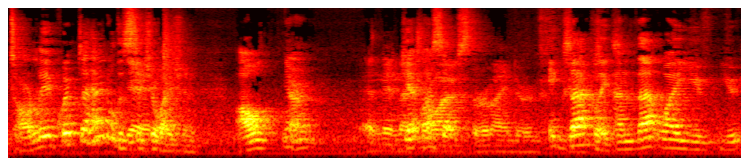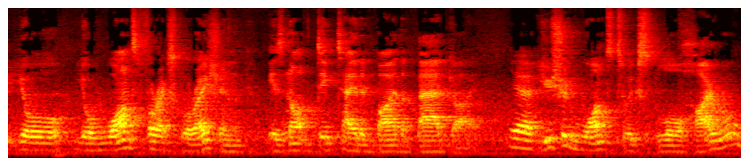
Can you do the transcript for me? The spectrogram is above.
totally equipped to handle this Yeah. situation. I'll you know And then that Get drives myself- the remainder of exactly, and that way you you your your want for exploration is not dictated by the bad guy. yeah. You should want to explore Hyrule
